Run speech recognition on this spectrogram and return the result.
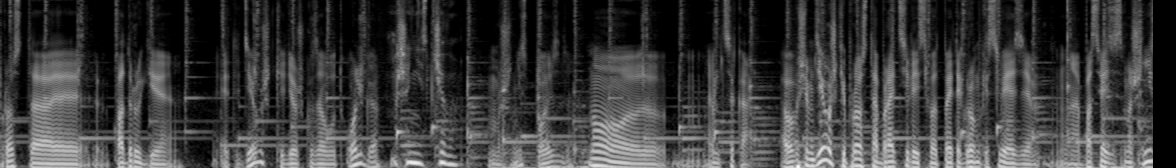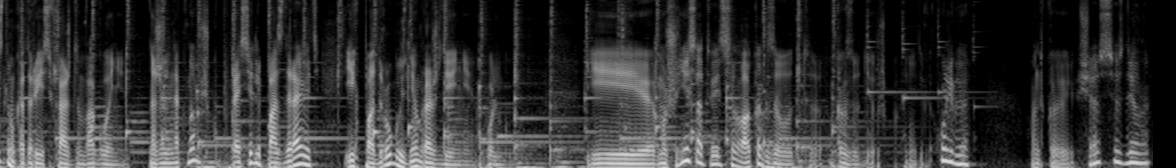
Просто э, подруги этой девушки, девушку зовут Ольга, Машинист чего? машинист поезда, ну, э, МЦК. А, В общем, девушки просто обратились вот по этой громкой связи, по связи с машинистом, который есть в каждом вагоне, нажали на кнопочку, попросили поздравить их подругу с днем рождения, Ольгу. И машинист ответил, а как зовут, как зовут девушку? Она такая, Ольга. Он такой, сейчас все сделаем.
